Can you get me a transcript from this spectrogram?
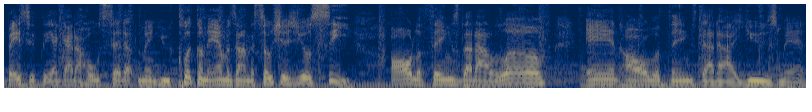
basically, I got a whole setup, man. You click on the Amazon Associates, you'll see all the things that I love and all the things that I use, man.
